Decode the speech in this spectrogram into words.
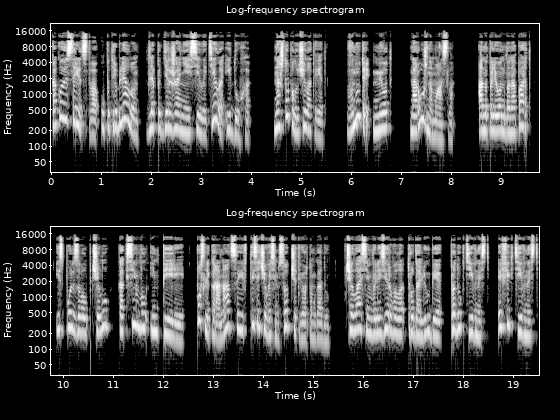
какое средство употреблял он для поддержания силы тела и духа. На что получил ответ «Внутрь мед, наружно масло». А Наполеон Бонапарт использовал пчелу как символ империи после коронации в 1804 году. Пчела символизировала трудолюбие, продуктивность, эффективность,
